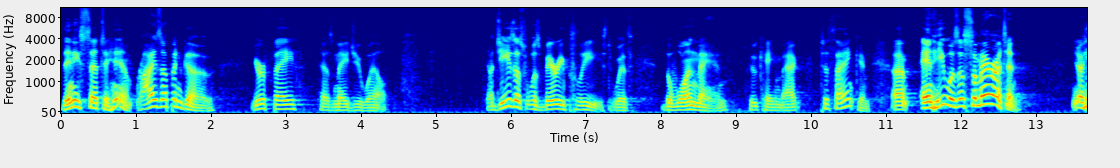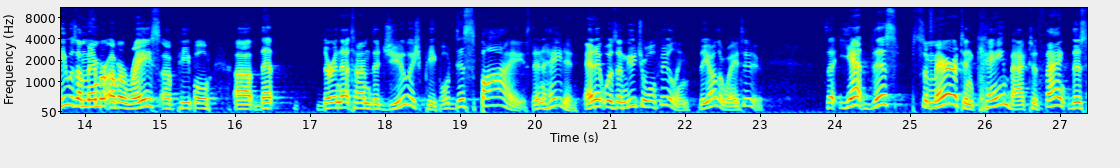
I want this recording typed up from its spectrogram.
Then he said to him, Rise up and go. Your faith has made you well. Now, Jesus was very pleased with the one man who came back to thank him. Um, and he was a Samaritan. You know, he was a member of a race of people uh, that during that time the Jewish people despised and hated. And it was a mutual feeling the other way, too. So yet this Samaritan came back to thank this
